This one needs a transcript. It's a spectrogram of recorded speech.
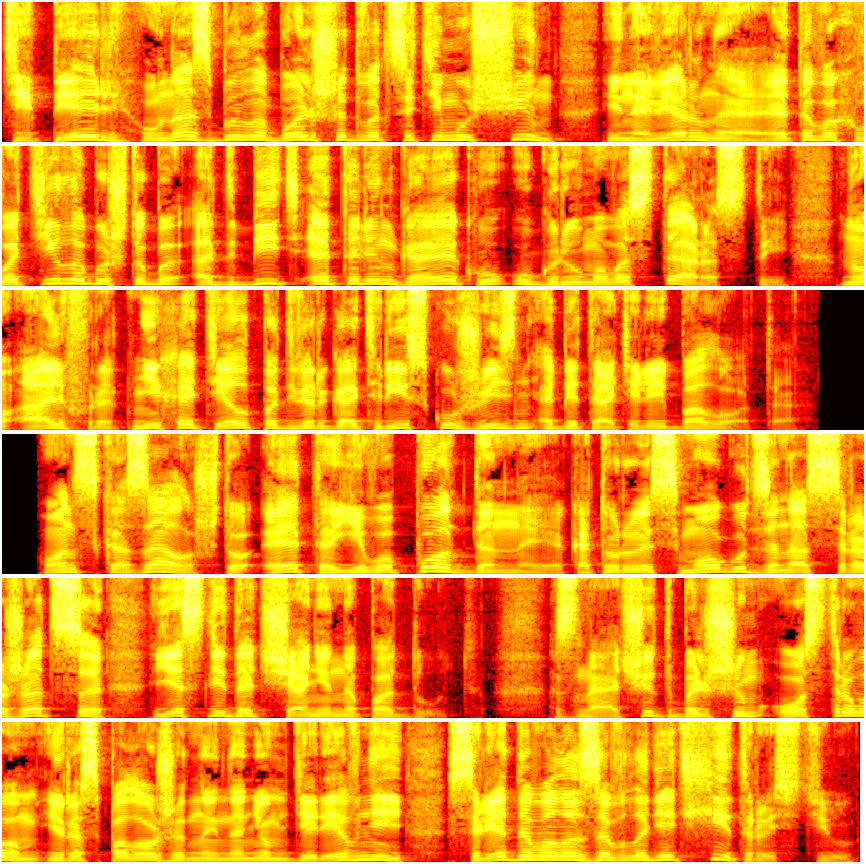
Теперь у нас было больше двадцати мужчин, и, наверное, этого хватило бы, чтобы отбить Этелингаэку угрюмого старосты, но Альфред не хотел подвергать риску жизнь обитателей болота. Он сказал, что это его подданные, которые смогут за нас сражаться, если датчане нападут. Значит, большим островом и расположенной на нем деревней следовало завладеть хитростью.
